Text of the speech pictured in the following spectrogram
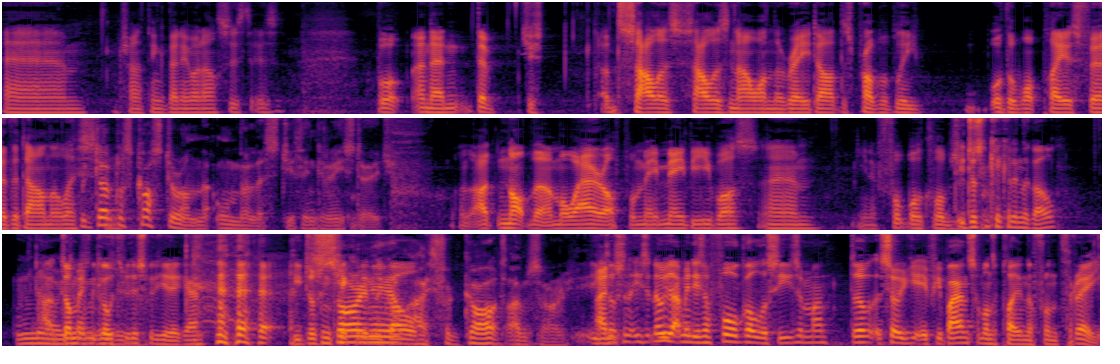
Um, I'm trying to think of anyone else is, is but and then they've just and Salah's Salah's now on the radar. There's probably other what players further down the list. Was Douglas Costa on the, on the list, do you think, at any stage? Uh, Not that I'm aware of, but may, maybe he was. Um, you know, football clubs. He doesn't kick it in the goal. No, Uh, don't make me go through he? this with you again. He doesn't Sorry, kick it in the Neil, goal. I forgot. I'm sorry. He doesn't. He's, no, I mean he's a four goal a season man. So if you're buying someone to play in the front three,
